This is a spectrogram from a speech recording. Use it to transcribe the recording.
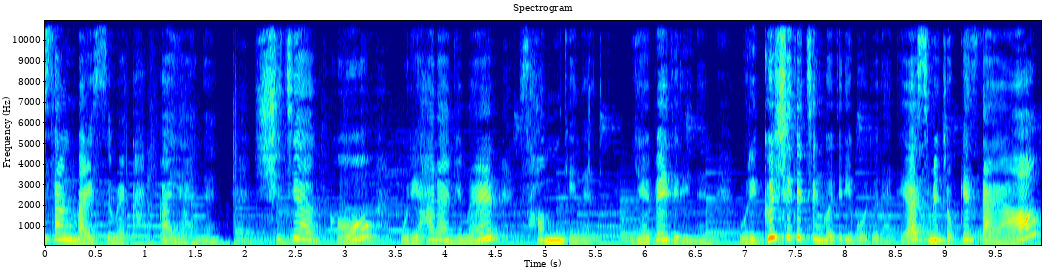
항상 말씀을 가까이 하는 쉬지 않고 우리 하나님을 섬기는 예배드리는 우리 끝시드 친구들이 모두 다 되었으면 좋겠어요.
